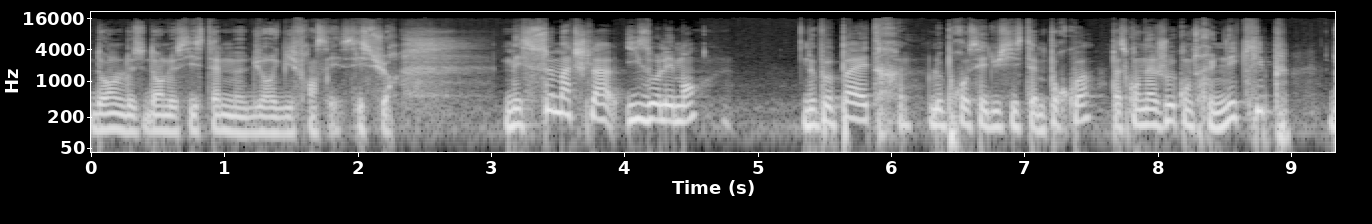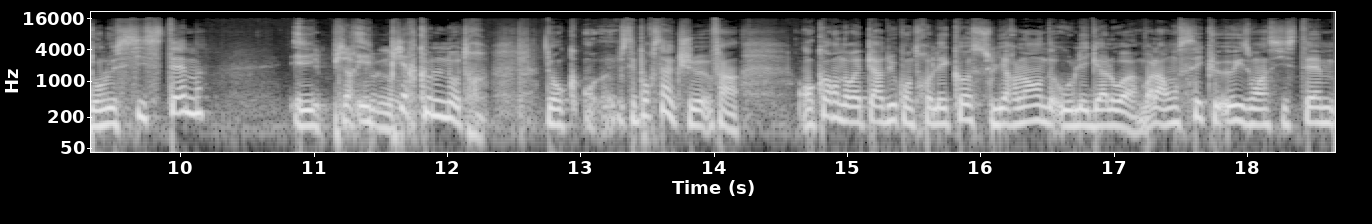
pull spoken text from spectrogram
dans le, dans le système du rugby français, c'est sûr. Mais ce match-là, isolément, ne peut pas être le procès du système. Pourquoi? Parce qu'on a joué contre une équipe dont le système est, pire que est le nôtre. pire que le nôtre. Donc on- c'est pour ça que je, enfin, encore on aurait perdu contre l'Écosse, l'Irlande ou les Gallois. Voilà, on sait que eux ils ont un système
